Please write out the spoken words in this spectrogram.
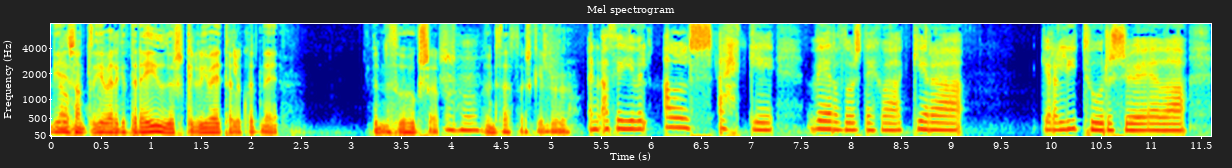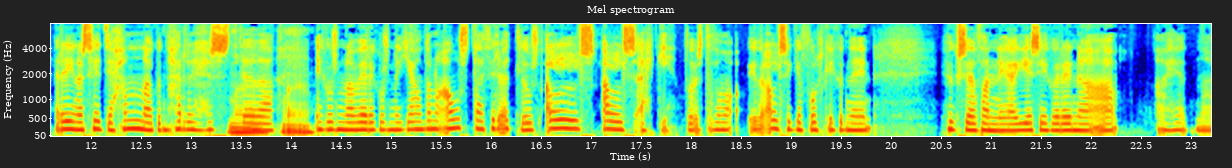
ég, samt, ég verð ekki reyður skilur, ég veit alveg hvernig hvernig þú hugsar mm um þetta skilur. En að því að ég vil alls ekki vera þú veist eitthvað að gera gera lítúr þessu eða reyna að setja hann á einhvern herri hest eða nei, eitthvað svona vera eitthvað svona já það er nú ástæð fyrir öllu veist, alls, alls ekki. Þú veist að það má, ég vil alls ekki að fólk einhvern veginn hugsa þannig að ég sé eitthvað að reyna að, að hérna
